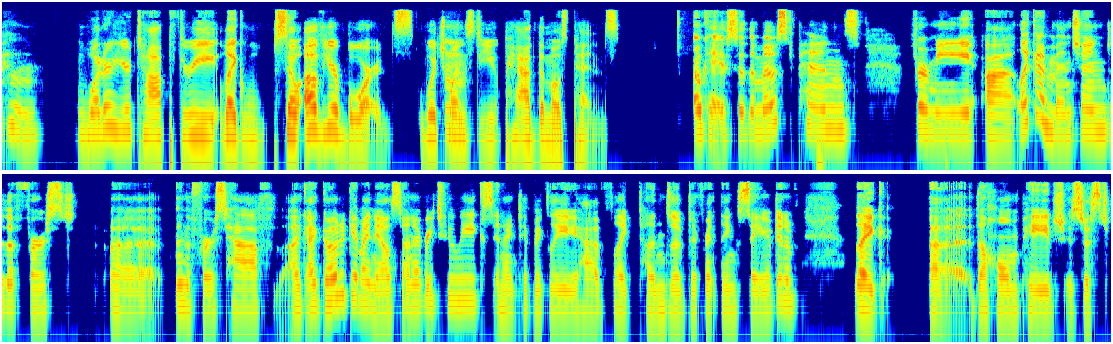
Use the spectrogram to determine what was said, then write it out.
what are your top 3 like so of your boards, which Mm. ones do you have the most pins? okay, so the most pens for me, uh, like I mentioned, the first uh in the first half like i go to get my nails done every two weeks and i typically have like tons of different things saved and like uh the home page is just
